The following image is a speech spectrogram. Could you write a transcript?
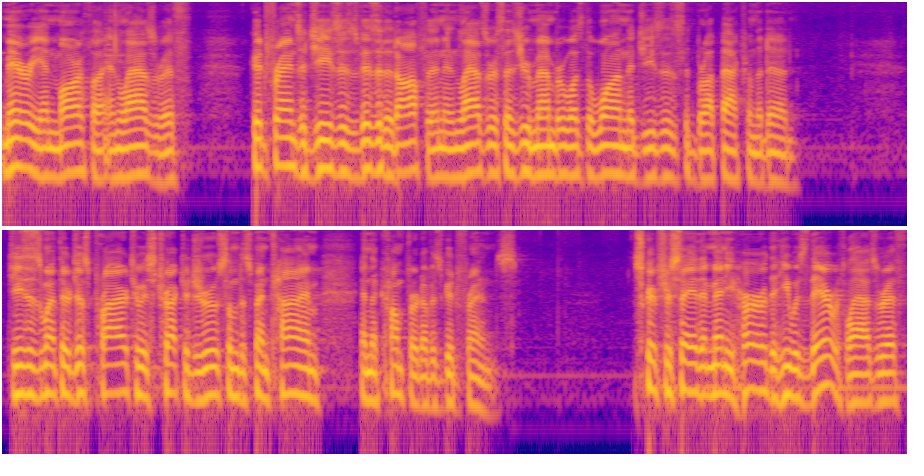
Mary and Martha and Lazarus. Good friends that Jesus visited often, and Lazarus, as you remember, was the one that Jesus had brought back from the dead. Jesus went there just prior to his trek to Jerusalem to spend time in the comfort of his good friends. Scriptures say that many heard that he was there with Lazarus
